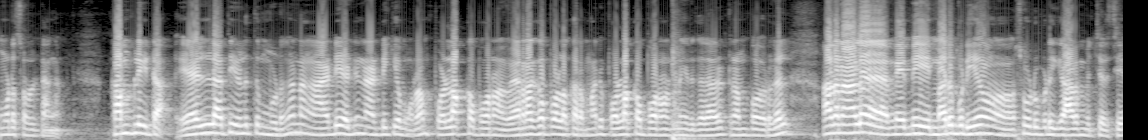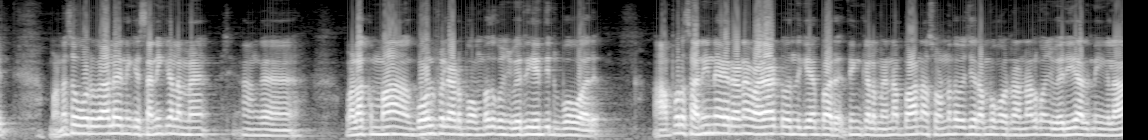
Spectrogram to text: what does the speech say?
மூட சொல்லிட்டாங்க. கம்ப்ளீட்டாக எல்லாத்தையும் இழுத்து மூடுங்க. நாங்கள் அடி அடின்னு அடிக்க போகிறோம் பொழக்க போகிறோம் விறக பொழக்கிற மாதிரி பொழக்க போகிறோம்னு இருக்கிறாரு ட்ரம்ப் அவர்கள். அதனால் மேபி மறுபடியும் சூடு பிடிக்க ஆரம்பிச்சிருச்சு. மனசு ஒரு வேளை இன்றைக்கி சனிக்கிழமை அங்கே வழக்கமாக கோல்ஃப் விளையாட போகும்போது கொஞ்சம் வெறி ஏற்றிட்டு போவார். அப்புறம் சனி ஞாயிறான விளையாட்டு வந்து கேட்பார். திங்கக்கிழமை என்னப்பா? நான் சொன்னதை வச்சு ரொம்ப ஒரு நாள் கொஞ்சம் வெறியாக இருந்தீங்களா?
